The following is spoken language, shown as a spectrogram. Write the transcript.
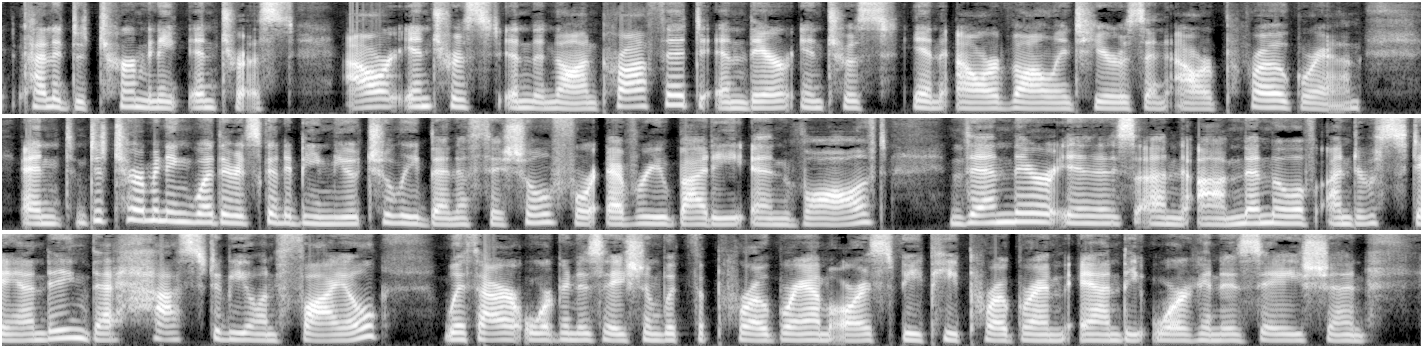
kind of determining interest, our interest in the nonprofit and their interest in our volunteers and our program and determining whether it's going to be mutually beneficial for everybody involved. Then there is a uh, memo of understanding that has to be on file with our organization, with the program, RSVP program, and the organization.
